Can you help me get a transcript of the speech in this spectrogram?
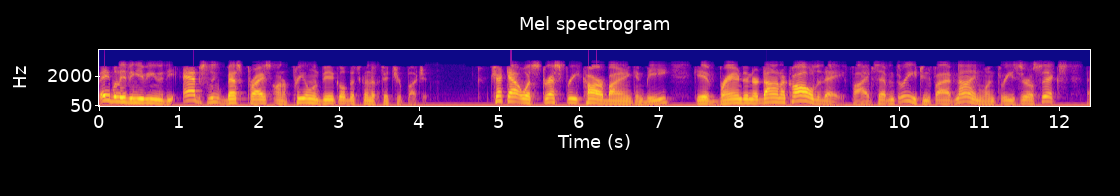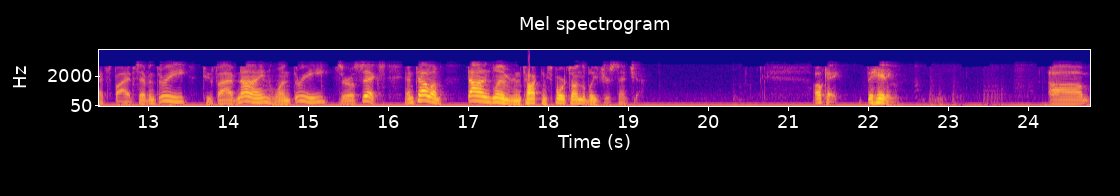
they believe in giving you the absolute best price on a pre-owned vehicle that's going to fit your budget. Check out what stress-free car buying can be. Give Brandon or Don a call today, 573-259-1306. That's 573-259-1306. And tell them Don Glenn from Talking Sports on the Bleachers sent you. Okay, the hitting. Um,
